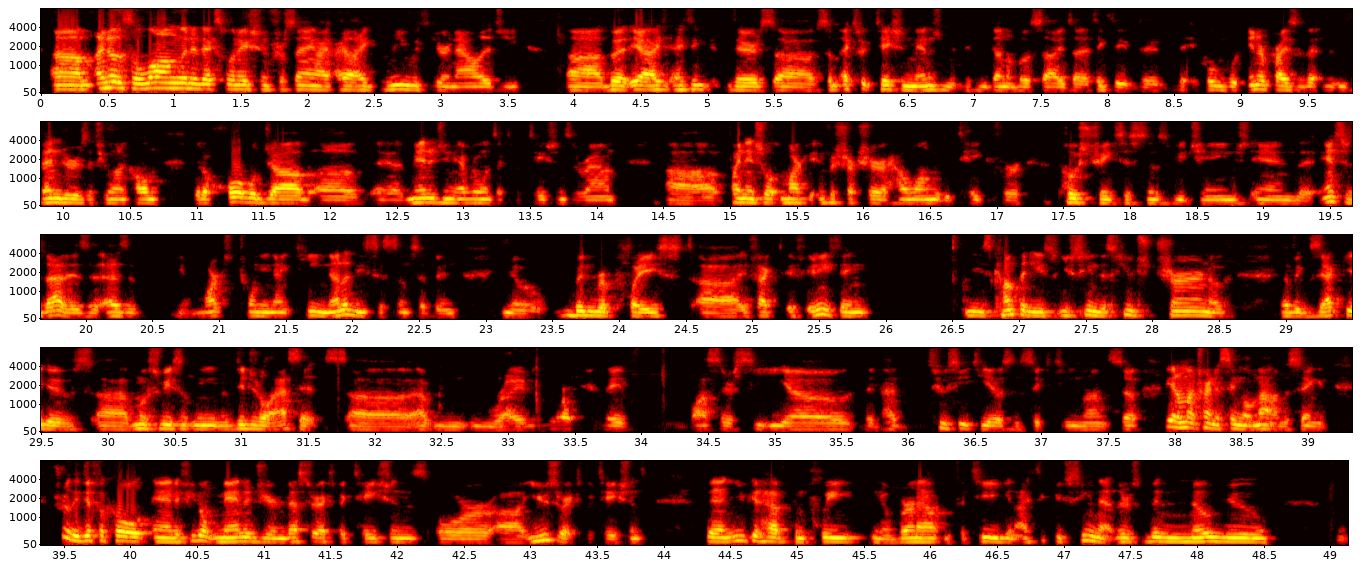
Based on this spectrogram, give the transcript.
um, I know it's a long-winded explanation for saying I, I agree with your analogy, uh, but yeah, I, I think there's uh, some expectation management that can be done on both sides. I think the, the, the enterprise vendors, if you want to call them, did a horrible job of uh, managing everyone's expectations around uh, financial market infrastructure, how long it would take for post-trade systems to be changed. And the answer to that is, as of you know, March 2019, none of these systems have been, you know, been replaced. Uh, in fact, if anything, these companies, you've seen this huge churn of of executives. Uh, most recently, you know, digital assets uh, out in right. New York, they've lost their CEO. They've had two CTOs in 16 months. So, again, I'm not trying to single them out. I'm just saying it's really difficult. And if you don't manage your investor expectations or uh, user expectations, then you could have complete, you know, burnout and fatigue. And I think we've seen that. There's been no new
